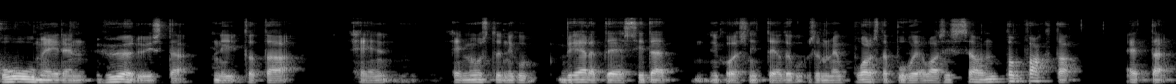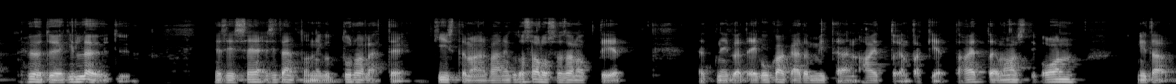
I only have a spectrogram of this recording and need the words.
huumeiden hyödyistä, niin tota, ei, ei minusta niinku vielä tee sitä, niinku olisi niiden joku semmoinen puolesta puhuja, vaan siis se on, on fakta, että hyötyjäkin löytyy. Ja siis se, sitä nyt on niinku turha lähteä kiistämään, vähän niin kuin tuossa alussa sanottiin, että, että, niinku, että ei kukaan käytä mitään haittojen takia, että haittoja mahdollisesti on, niitä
